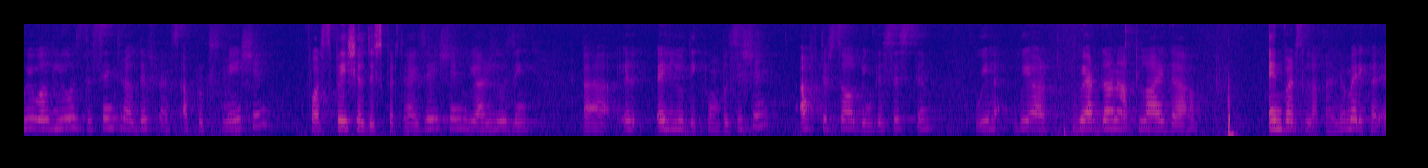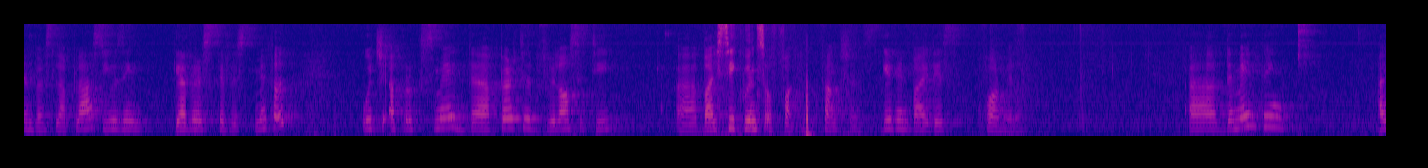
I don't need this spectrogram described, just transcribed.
we will use the central difference approximation for spatial discretization. We are using uh, LU decomposition. After solving the system, we, we are, we are going to apply the inverse uh, numerical inverse Laplace using Gaver-Stehfest method, which approximate the perturbed velocity uh, by sequence of fu- functions given by this formula. Uh, the main thing I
